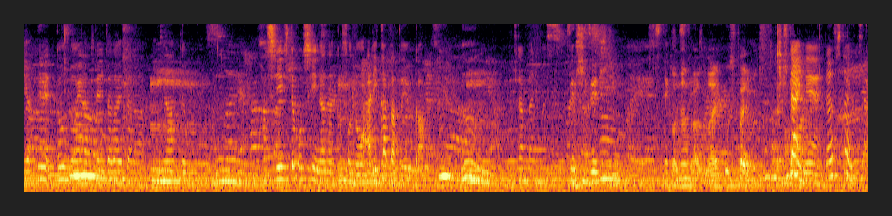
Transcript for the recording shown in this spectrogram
やねどんどんやっていただいたらいいなって思う、うん、発信してほしいななんかそのあり方というか、うん、頑張ります。ぜひぜひ、えー素敵あとなんか素ライフスタイルも聞きたいね。ライフスタイルですか？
